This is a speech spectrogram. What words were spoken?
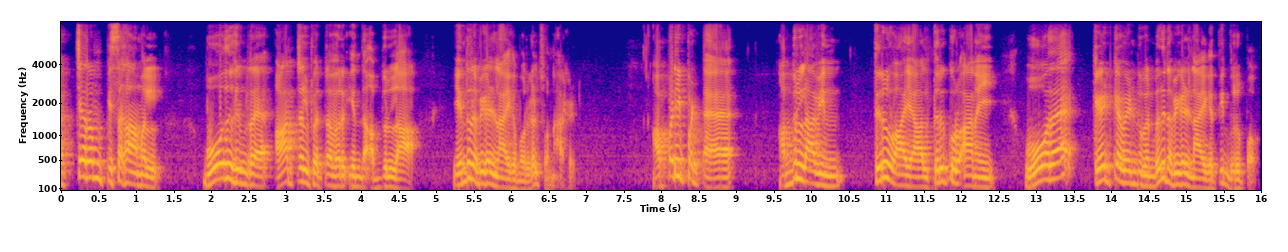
அச்சரம் பிசகாமல் போதுகின்ற ஆற்றல் பெற்றவர் இந்த அப்துல்லா என்று நபிகள் நாயகம் அவர்கள் சொன்னார்கள். அப்படிப்பட்ட அப்துல்லாவின் திருவாயால் திருக்குர்ஆனை ஓத கேட்க வேண்டும் என்பது நபிகள் நாயகத்தின் விருப்பம்.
